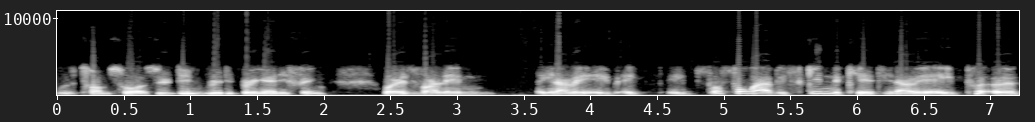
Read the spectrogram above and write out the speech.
with Tom Schwarz, who didn't really bring anything. Whereas Wallin, you know, he he, he fought out of his skin. The kid, you know, he, he put a,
